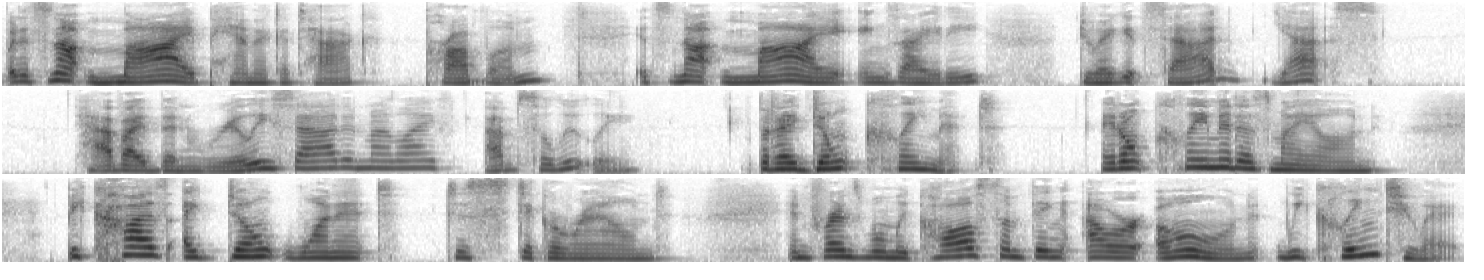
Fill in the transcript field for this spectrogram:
But it's not my panic attack problem. It's not my anxiety. Do I get sad? Yes. Have I been really sad in my life? Absolutely. But I don't claim it. I don't claim it as my own because I don't want it to stick around. And friends, when we call something our own, we cling to it.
